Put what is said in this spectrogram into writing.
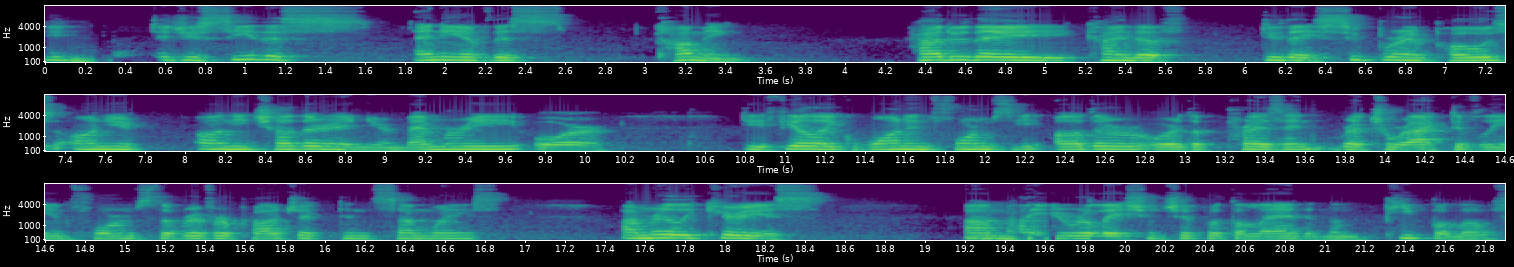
did, did you see this, any of this coming? how do they kind of do they superimpose on your on each other in your memory? Or do you feel like one informs the other or the present retroactively informs the river project in some ways? I'm really curious um, how your relationship with the land and the people of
